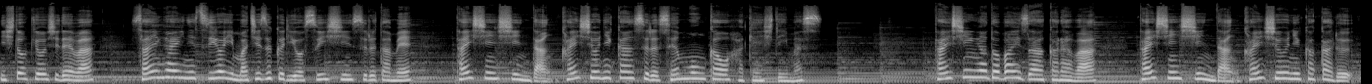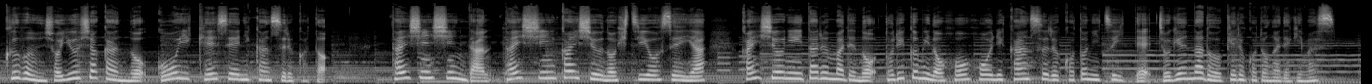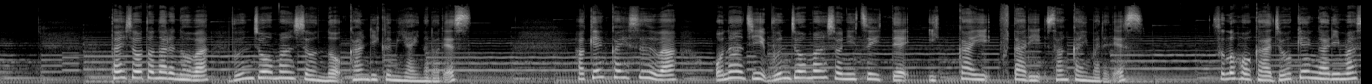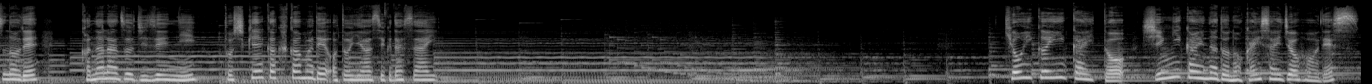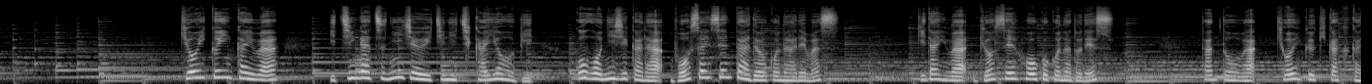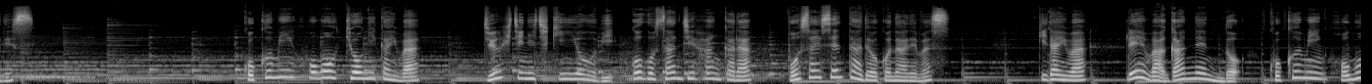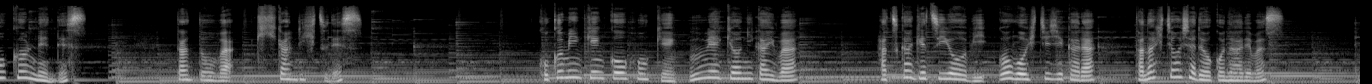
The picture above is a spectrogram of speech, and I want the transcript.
西東京市では災害に強いまちづくりを推進するため耐震診断解消に関する専門家を派遣しています。耐震アドバイザーからは耐震診断改修にかかる区分所有者間の合意形成に関すること。耐震診断耐震改修の必要性や改修に至るまでの取り組みの方法に関することについて助言などを受けることができます。対象となるのは分譲マンションの管理組合などです。派遣回数は同じ分譲マンションについて1回2人3回までです。その他条件がありますので必ず事前に都市計画課までお問い合わせください。教育委員会と審議会などの開催情報です。教育委員会は1月21日火曜日午後2時から防災センターで行われます。議題は行政報告などです。担当は教育企画課です。国民保護協議会は17日金曜日午後3時半から防災センターで行われます。議題は令和元年度国民保護訓練です。担当は危機管理室です。国民健康保険運営協議会は20日月曜日午後7時から棚視聴者で行われます。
